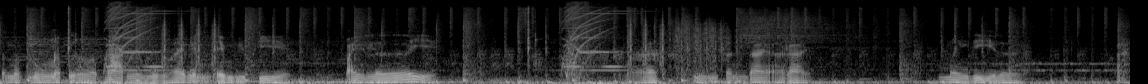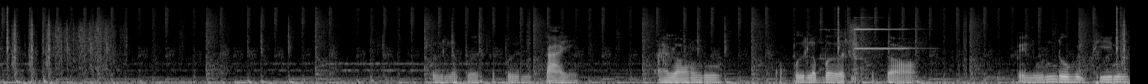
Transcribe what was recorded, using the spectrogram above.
สำหรับลุงนะปืนอัมพาตนี่ลุงให้เป็น MVP ไปเลยนะลุ้นกันได้อะไร ไม่ดีเลยปปืนระเบิดกับปืนไกล อะลองดูเอาปืนระเบิดอีกดอกไปลุ้นดูอีกทีนึง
